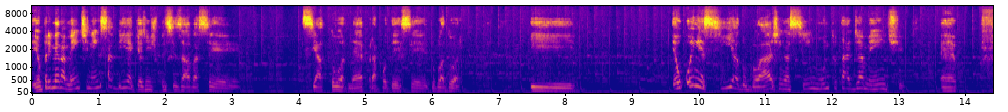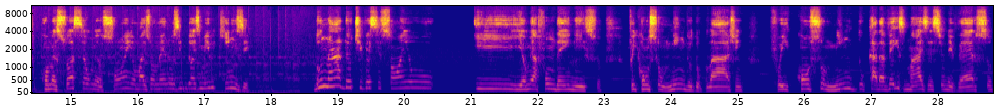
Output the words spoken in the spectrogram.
Eu primeiramente nem sabia que a gente precisava ser, ser ator, né, para poder ser dublador. E eu conheci a dublagem assim muito tardiamente. É, começou a ser o meu sonho mais ou menos em 2015. Do nada eu tive esse sonho e eu me afundei nisso. Fui consumindo dublagem, fui consumindo cada vez mais esse universo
